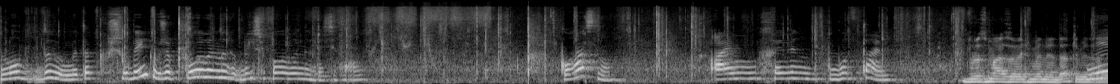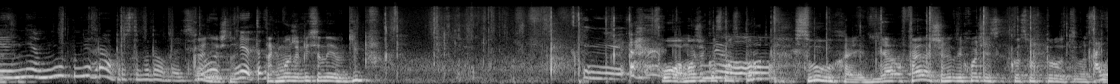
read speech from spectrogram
Ну, диви, ми так швиденько вже половину, більше половини гри зіграли. Класно. I'm having good time. розмазувати мене, да? Тобі Ні, ні, ну мені гра просто подобається. Звісно. Ну, ні, так, Так може після неї в гіп? О, може Ну. космоспоруд? Слухай, я впевнений, що люди хочуть космоспоруд А я,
